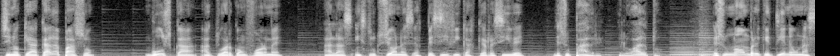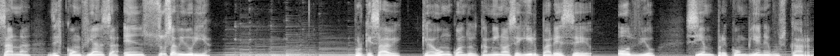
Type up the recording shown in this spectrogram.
Sino que a cada paso busca actuar conforme a las instrucciones específicas que recibe de su Padre, de lo alto. Es un hombre que tiene una sana desconfianza en su sabiduría, porque sabe que aun cuando el camino a seguir parece obvio, siempre conviene buscar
